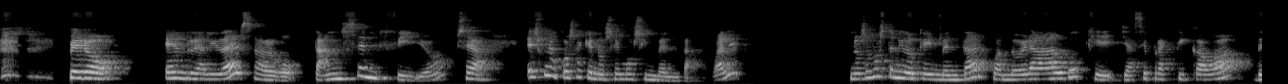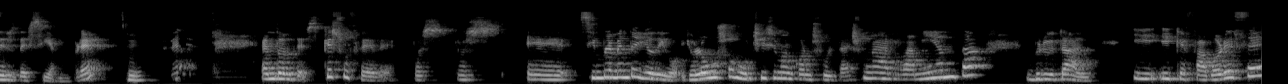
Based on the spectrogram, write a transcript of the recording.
Pero en realidad es algo tan sencillo, o sea, es una cosa que nos hemos inventado, ¿vale? Nos hemos tenido que inventar cuando era algo que ya se practicaba desde siempre. Sí. Entonces, ¿qué sucede? Pues, pues eh, simplemente yo digo, yo lo uso muchísimo en consulta, es una herramienta brutal y que favorece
